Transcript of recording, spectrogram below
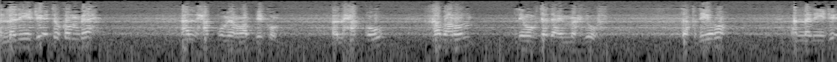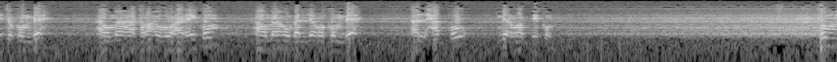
الذي جئتكم به الحق من ربكم. الحق خبر لمبتدأ محذوف. تقديره الذي جئتكم به أو ما أقرأه عليكم أو ما أبلغكم به الحق من ربكم. ثم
